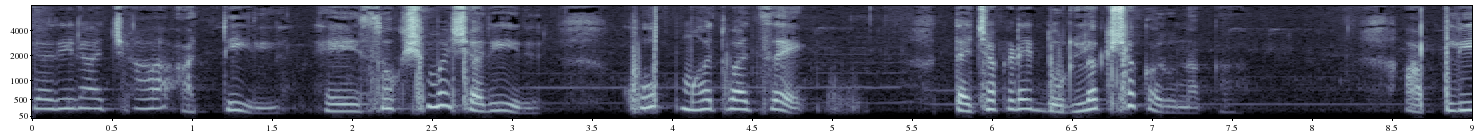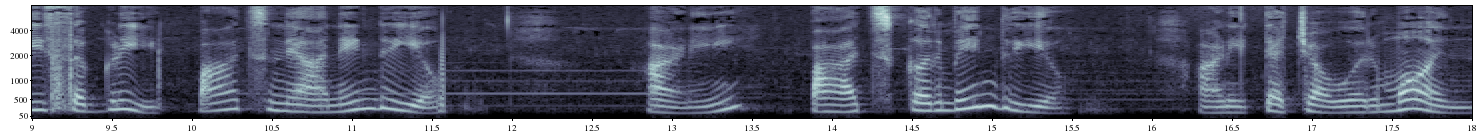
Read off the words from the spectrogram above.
शरीराच्या आतील हे सूक्ष्म शरीर खूप महत्वाचं आहे. त्याच्याकडे दुर्लक्ष करू नका. आपली सगळी पाच ज्ञानेंद्रिय आणि पाच कर्मेंद्रिय आणि त्याच्यावर मन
